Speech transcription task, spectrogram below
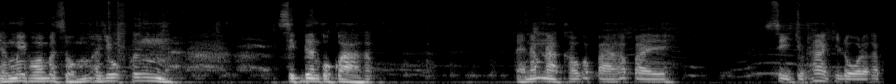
ยังไม่พร้อมผสมอายุเพิ่งสิบเดือนกว่าๆครับ แต่น้ำหนักเขาก็ปลาเข้าไปสี่จุดห้ากิโลแล้วครับ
